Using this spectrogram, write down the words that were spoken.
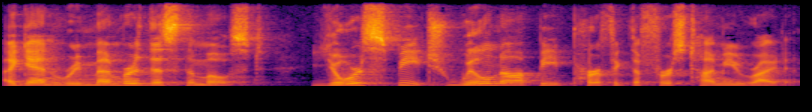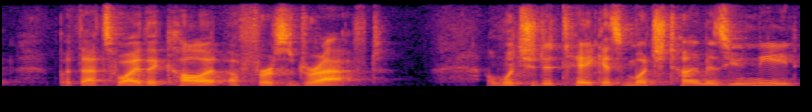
Again, remember this the most. Your speech will not be perfect the first time you write it, but that's why they call it a first draft. I want you to take as much time as you need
